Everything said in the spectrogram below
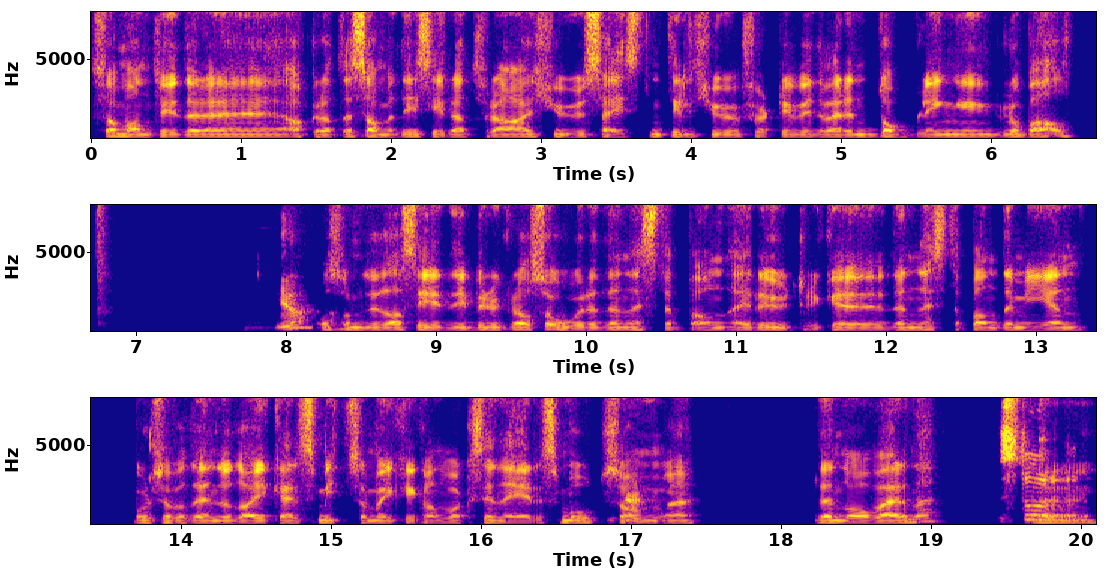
som antyder eh, akkurat det samme. De sier at fra 2016 til 2040 vil det være en dobling globalt. Ja. Og som du da sier, de bruker også ordet den neste, eller uttrykket 'den neste pandemien', bortsett fra at den jo da ikke er smittsom og ikke kan vaksineres mot, som ja. den nåværende. Stod,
